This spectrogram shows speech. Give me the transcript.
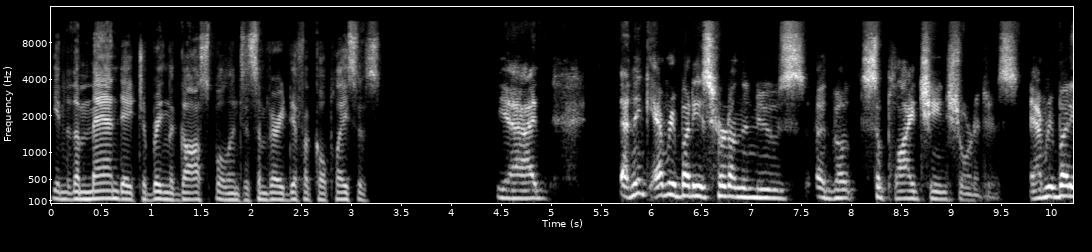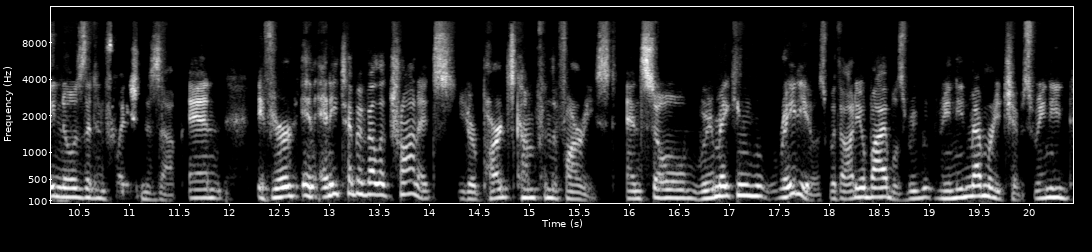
you know the mandate to bring the gospel into some very difficult places? Yeah, I think everybody's heard on the news about supply chain shortages. Everybody mm-hmm. knows that inflation is up. And if you're in any type of electronics, your parts come from the Far East. And so we're making radios with audio Bibles. We, we need memory chips. We need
